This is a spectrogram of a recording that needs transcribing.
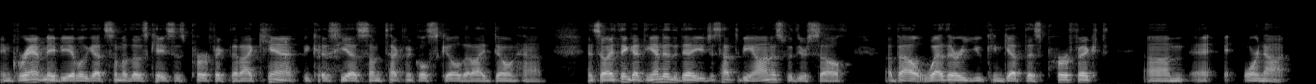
And Grant may be able to get some of those cases perfect that I can't because he has some technical skill that I don't have. And so I think at the end of the day, you just have to be honest with yourself about whether you can get this perfect um, or not.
